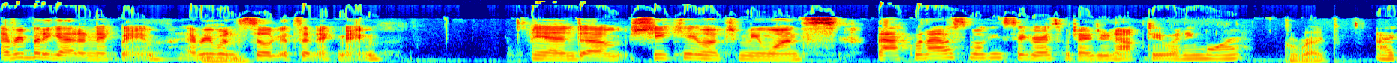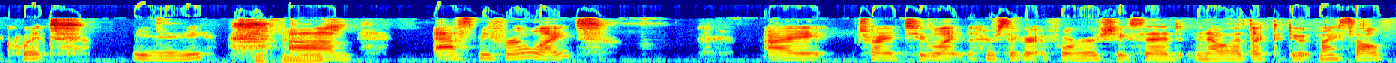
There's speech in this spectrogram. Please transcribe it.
Everybody got a nickname. Everyone still gets a nickname. And um, she came up to me once back when I was smoking cigarettes, which I do not do anymore. Correct. I quit. Yay Good for you. um, asked me for a light. I tried to light her cigarette for her. She said, "No, I'd like to do it myself,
